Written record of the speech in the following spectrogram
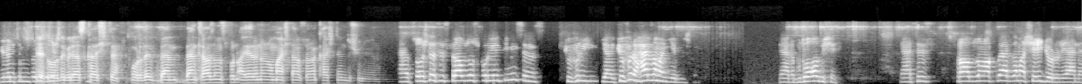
Yönetimin böyle evet, bir... orada biraz kaçtı. Orada ben ben Trabzonspor'un ayarının o maçtan sonra kaçtığını düşünüyorum. Yani sonuçta siz Trabzonspor yönetimiyseniz küfür yani küfür her zaman yiyebilirsiniz. Yani bu doğal bir şey. Yani siz Trabzon aklı her zaman şeyi görür yani.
